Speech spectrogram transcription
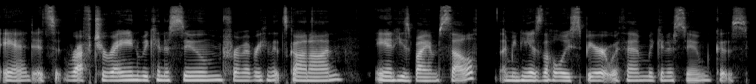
and it's rough terrain, we can assume, from everything that's gone on. And he's by himself. I mean, he has the Holy Spirit with him, we can assume, because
